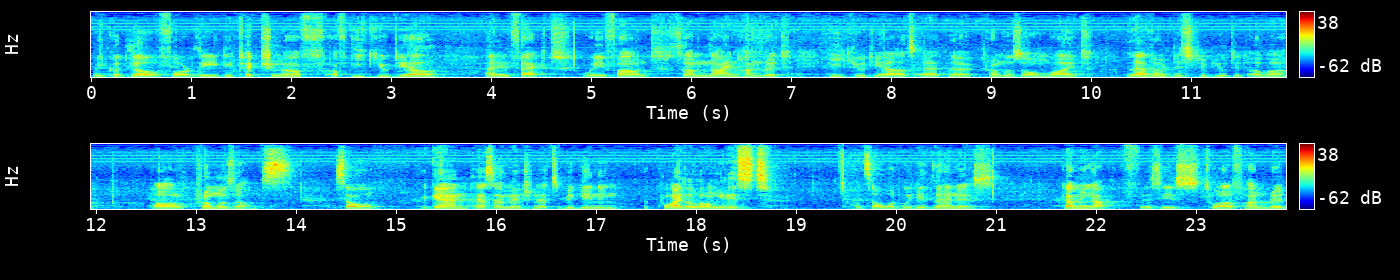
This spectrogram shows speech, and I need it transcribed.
we could go for the detection of, of EQTL, and in fact, we found some 900 EQTLs at the chromosome-wide level distributed over all chromosomes. So again, as I mentioned at the beginning, a quite a long list. And so what we did then is coming up with these 1200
